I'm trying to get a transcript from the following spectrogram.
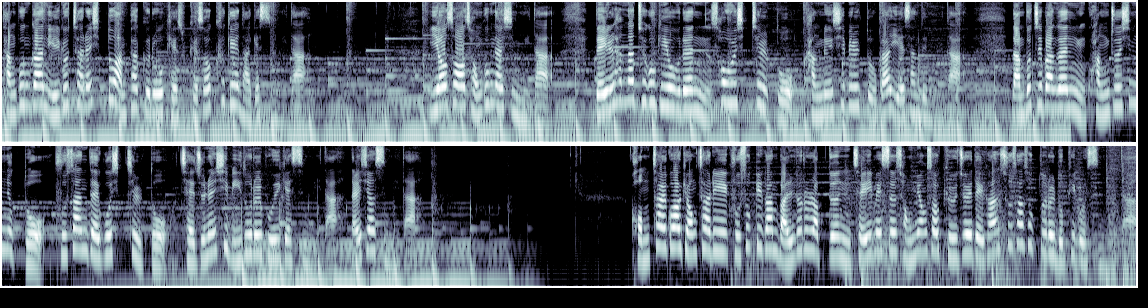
당분간 일교차는 10도 안팎으로 계속해서 크게 나겠습니다. 이어서 전국 날씨입니다. 내일 한낮 최고 기온은 서울 17도, 강릉 11도가 예상됩니다. 남부지방은 광주 16도, 부산 대구 17도, 제주는 12도를 보이겠습니다. 날씨였습니다. 검찰과 경찰이 구속기간 만료를 앞둔 제이메스 정명석 교주에 대한 수사 속도를 높이고 있습니다.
